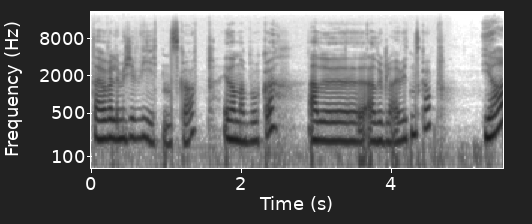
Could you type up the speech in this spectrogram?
Det er jo veldig mye vitenskap i denne boka. Er du, er du glad i vitenskap? Ja,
